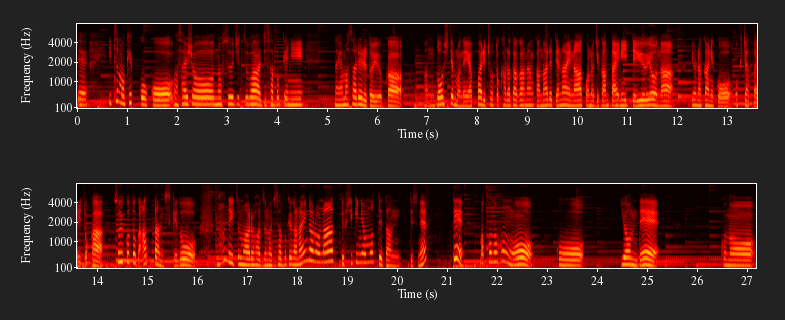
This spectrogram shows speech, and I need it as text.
でいつも結構こう、まあ、最初の数日は時差ボケに悩まされるというかあのどうしてもねやっぱりちょっと体がなんか慣れてないなこの時間帯にっていうような夜中にこう起きちゃったりとかそういうことがあったんですけどなんでいつもあるはずの時差ボケがないんだろうなって不思議に思ってたんですね。で、まあ、この本をこう読んでこの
